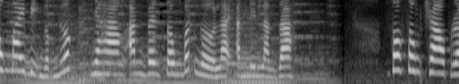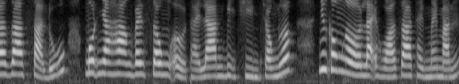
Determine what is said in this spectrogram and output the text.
Không may bị ngập nước, nhà hàng ăn ven sông bất ngờ lại ăn nên làm ra. Do sông Chao Phraya xả lũ, một nhà hàng ven sông ở Thái Lan bị chìm trong nước, nhưng không ngờ lại hóa ra thành may mắn,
